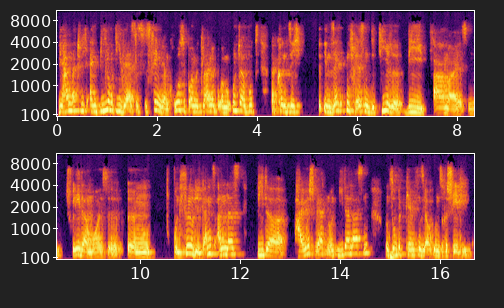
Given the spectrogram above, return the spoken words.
wir haben natürlich ein biodiverses System. Wir haben große Bäume, kleine Bäume, Unterwuchs. Da können sich insektenfressende Tiere wie Ameisen, Fledermäuse, ähm, und Vögel ganz anders wieder heimisch werden und niederlassen. Und so bekämpfen sie auch unsere Schädlinge.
